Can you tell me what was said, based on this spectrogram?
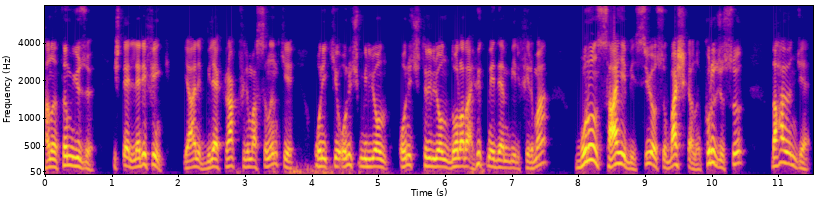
tanıtım yüzü. İşte Larry Fink yani BlackRock firmasının ki 12-13 milyon 13 trilyon dolara hükmeden bir firma. Bunun sahibi, CEO'su, başkanı, kurucusu daha önce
